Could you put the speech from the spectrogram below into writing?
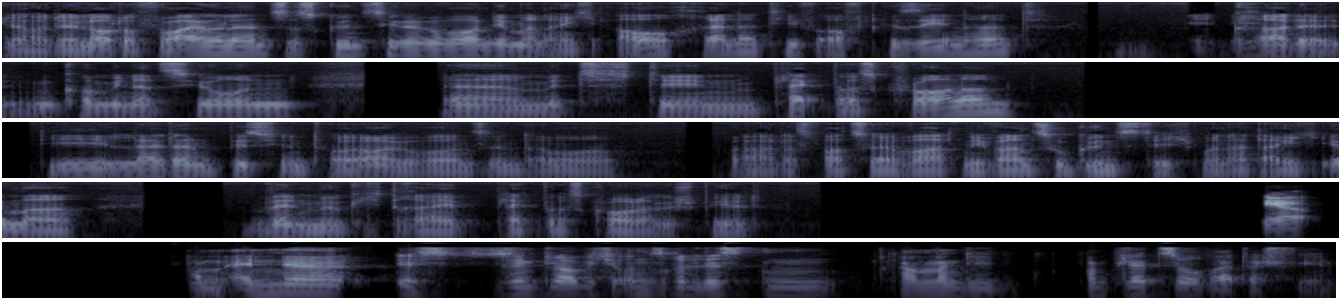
ja, der Lord of Violence ist günstiger geworden, den man eigentlich auch relativ oft gesehen hat. Mhm. Gerade in Kombination äh, mit den Blackburst Crawlern, die leider ein bisschen teurer geworden sind, aber ja, das war zu erwarten. Die waren zu günstig. Man hat eigentlich immer, wenn möglich, drei Blackbird Scroller gespielt. Ja. Am Ende ist, sind, glaube ich, unsere Listen, kann man die komplett so weiterspielen.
